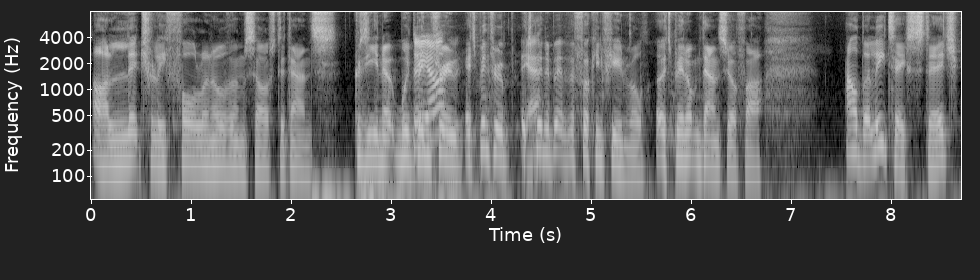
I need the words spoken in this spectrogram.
are literally falling over themselves to dance because you know we've They been are. through. It's been through. It's Yeah. been a bit of a fucking funeral. It's been up and down so far. Albert Lee takes the stage.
